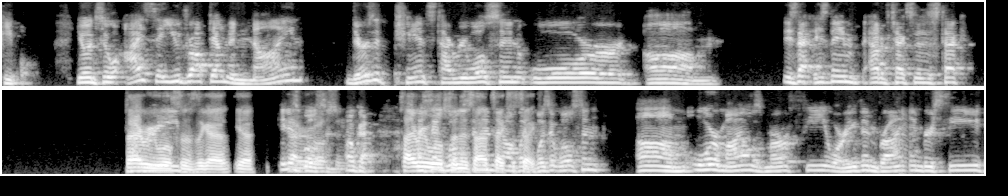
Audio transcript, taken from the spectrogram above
people. You know, and so I say you drop down to nine, there's a chance Tyree Wilson or um is that his name out of Texas Tech? Tyree Tyree- Wilson's the guy. Yeah. It is Tyree Wilson. Wilson. Okay. I Tyree said Wilson, is out of and then I Texas was like, Tech. Was it Wilson? Um, or Myles Murphy, or even Bryan Bresee.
